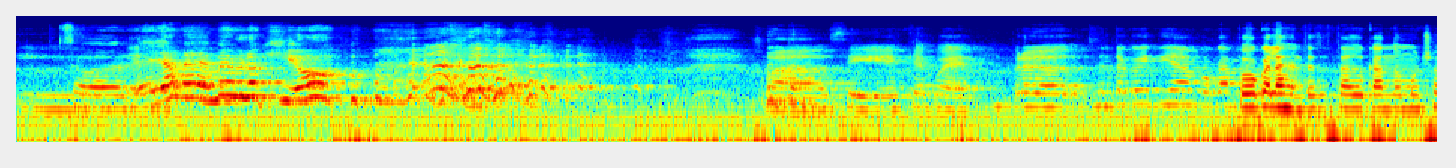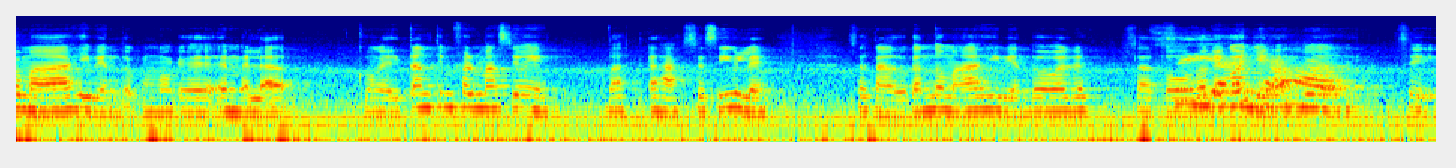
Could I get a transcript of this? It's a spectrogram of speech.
Y, So, ella me, me bloqueó. Wow, sí, es que pues, pero siento que hoy día poco a poco la gente se está educando mucho más y viendo como que en verdad, con hay tanta información y es accesible, se están educando más y viendo el- o sea, todo Sí, lo que conlleva. Sí,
